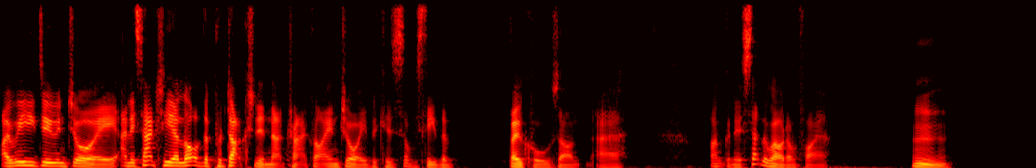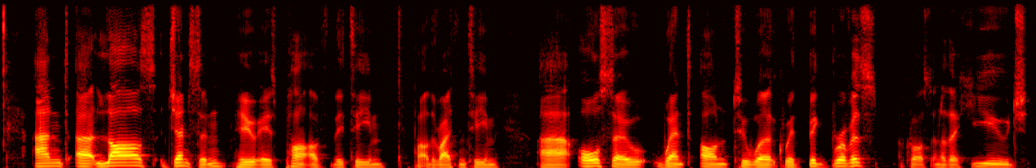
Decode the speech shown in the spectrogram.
I really do enjoy, and it's actually a lot of the production in that track that I enjoy because obviously the vocals aren't uh, aren't going to set the world on fire. Hmm. And uh, Lars Jensen, who is part of the team, part of the writing team, uh, also went on to work with Big Brovaz, of course, another huge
